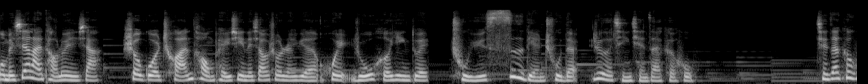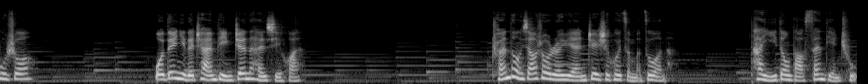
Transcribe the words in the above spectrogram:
我们先来讨论一下，受过传统培训的销售人员会如何应对处于四点处的热情潜在客户。潜在客户说：“我对你的产品真的很喜欢。”传统销售人员这时会怎么做呢？他移动到三点处，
